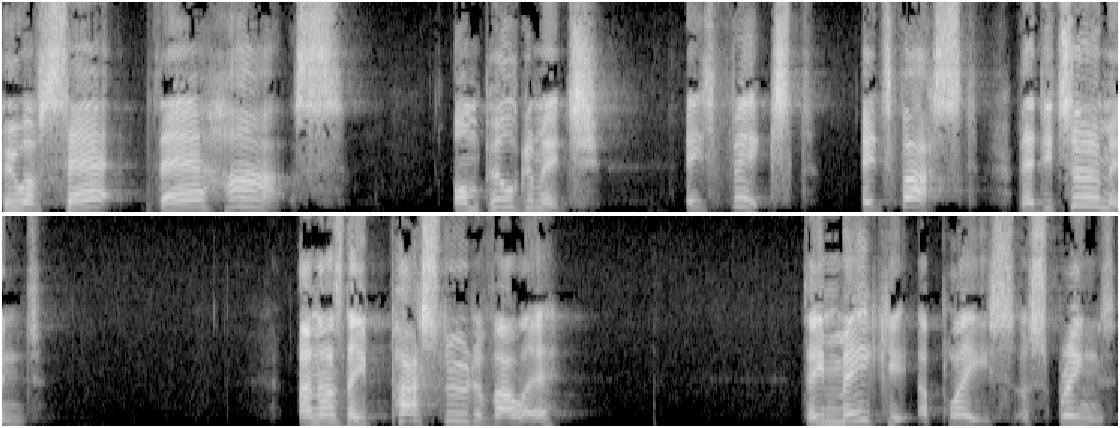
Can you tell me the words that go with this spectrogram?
who have set their hearts on pilgrimage. It's fixed, it's fast, they're determined. And as they pass through the valley, they make it a place of springs.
